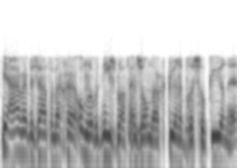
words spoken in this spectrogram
Ja, we hebben zaterdag Omloop het Nieuwsblad en zondag Kuurne-Brussel-Kuurne.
